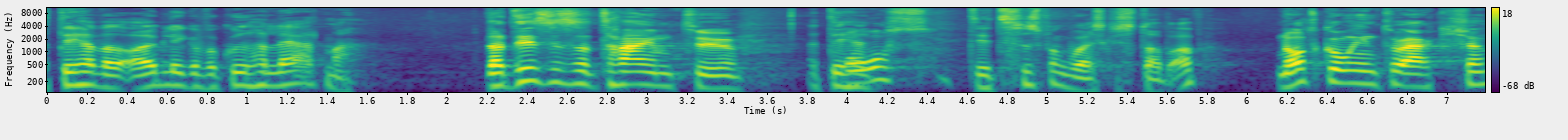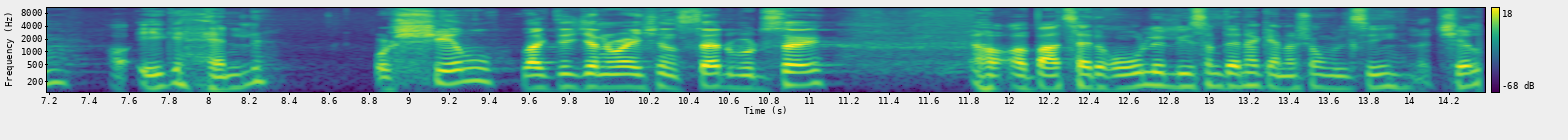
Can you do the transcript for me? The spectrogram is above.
Og det har været øjeblikke, hvor Gud har lært mig, that this is a time to at det, her, pause, det er et tidspunkt, hvor jeg skal stoppe op. Not go into action. Og ikke handle, or chill, like the generation said would say. og, og bare tage det roligt, ligesom den her generation vil sige, eller chill.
